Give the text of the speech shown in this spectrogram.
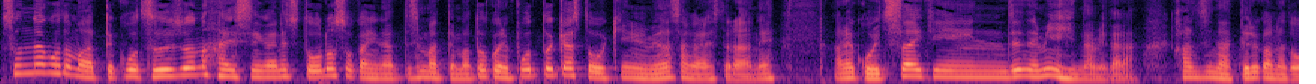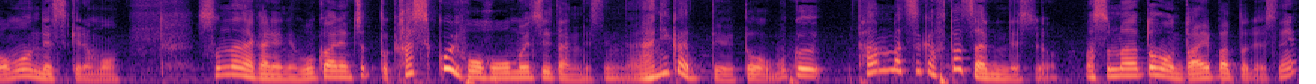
そんなこともあって、こう、通常の配信がね、ちょっとおろそかになってしまって、まあ、特にポッドキャストをお聞きに皆さんからしたらね、あれ、こいつ最近全然見えひんな、みたいな感じになってるかなと思うんですけども、そんな中でね、僕はね、ちょっと賢い方法を思いついたんですね。何かっていうと、僕、端末が2つあるんですよ。まあ、スマートフォンと iPad ですね。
